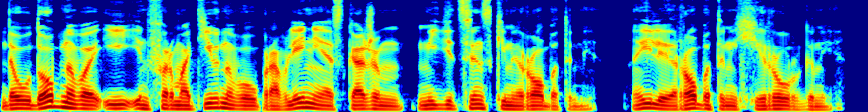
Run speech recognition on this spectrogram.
до удобного и информативного управления, скажем, медицинскими роботами или роботами-хирургами.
